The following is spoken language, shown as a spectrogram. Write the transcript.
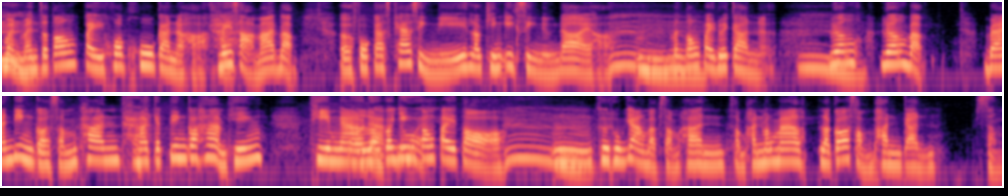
เหมือนมันจะต้องไปควบคู่กันนะคะค่ะไม่สามารถแบบเออโฟกัสแค่สิ่งนี้แล้วทิ้งอีกสิ่งหนึ่งได้ค่ะอืมอืมมันต้องไปด้วยกันอะๆมเรื่องเรื่องแบบ branding ก็สำคัญค่ะ marketing ก็ห้ามทิ้ง ทีมงาน Product เราก็ยิ่งด้วยต้องไปต่อออืมอืมคือทุกอย่างแบบสำคัญสำคัญมากๆ แล้วก็สัมพันธ์กันสัม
